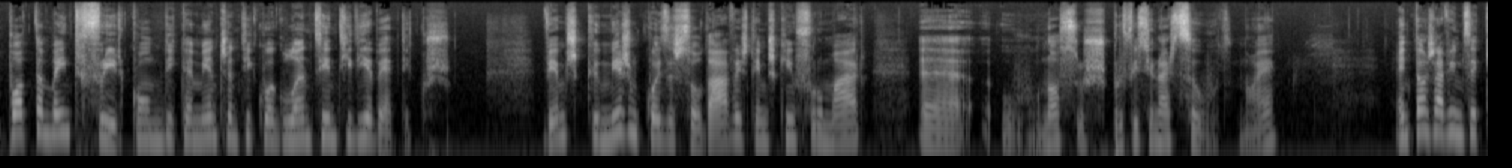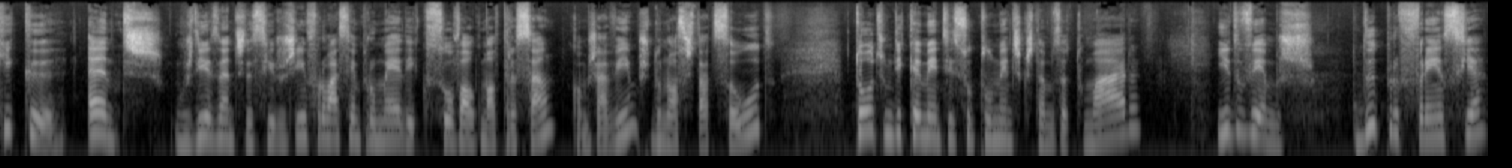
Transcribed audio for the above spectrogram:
pode também interferir com medicamentos anticoagulantes e antidiabéticos. Vemos que mesmo coisas saudáveis temos que informar uh, os nossos profissionais de saúde, não é? Então já vimos aqui que antes, uns dias antes da cirurgia, informar sempre o médico se houve alguma alteração, como já vimos, do nosso estado de saúde, todos os medicamentos e suplementos que estamos a tomar e devemos, de preferência,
